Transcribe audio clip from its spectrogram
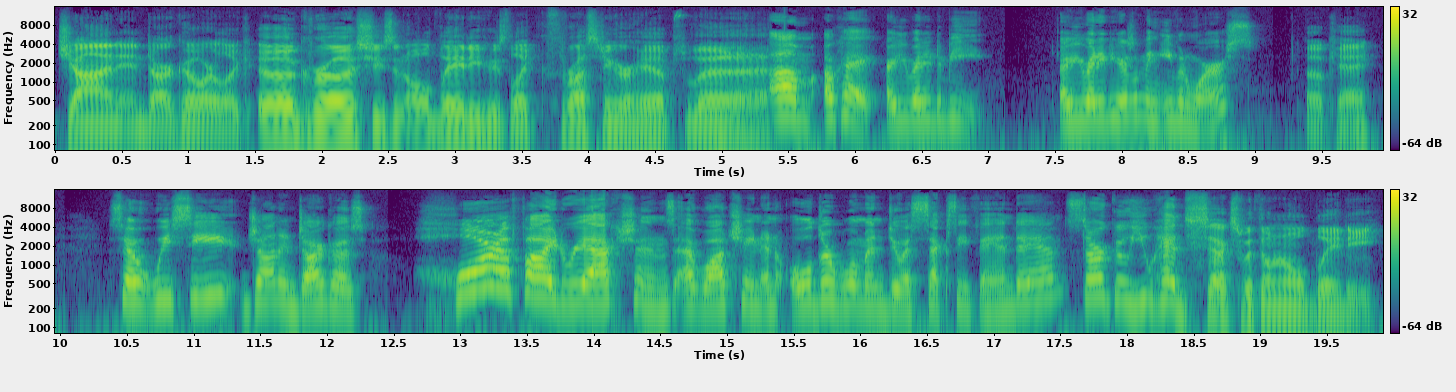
John and Dargo are like, oh, gross. She's an old lady who's like thrusting her hips. Bleh. Um, okay, are you ready to be are you ready to hear something even worse? Okay. So we see John and Dargo's horrified reactions at watching an older woman do a sexy fan dance. Dargo, you had sex with an old lady.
